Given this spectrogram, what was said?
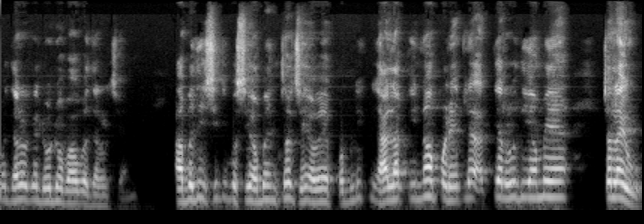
વધારો કે દોઢો ભાવ વધારો છે આ બધી સિટી બસ સેવા બંધ થશે. હવે પબ્લિકની હાલાકી ન પડે એટલે અત્યાર સુધી અમે ચલાવ્યું.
